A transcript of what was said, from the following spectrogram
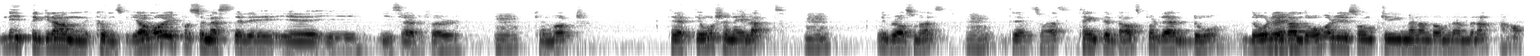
lite grann kunskap. Jag var ju på semester i, i, i Israel för, Mm. kan det varit 30 år sedan Eilat. Mm. Är bra som helst. Mm. Trevligt som helst. Tänkte inte alls på det där då. då Nej. redan då var det ju sånt krig mellan de länderna. Ja.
